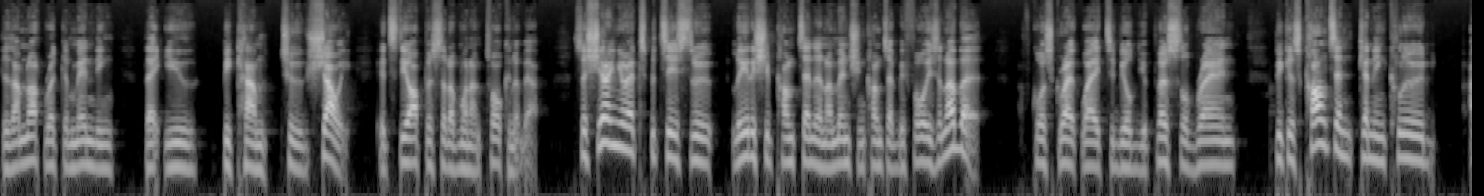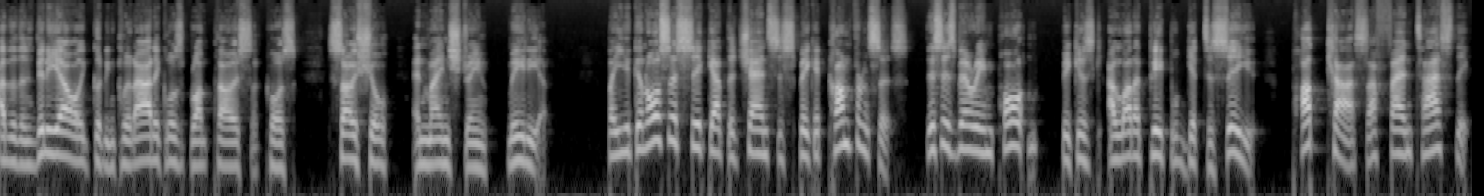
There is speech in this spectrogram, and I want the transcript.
Because I'm not recommending that you become too showy. It's the opposite of what I'm talking about. So sharing your expertise through leadership content, and I mentioned content before, is another, of course, great way to build your personal brand because content can include, other than video, it could include articles, blog posts, of course, social and mainstream media. But you can also seek out the chance to speak at conferences. This is very important because a lot of people get to see you. Podcasts are fantastic.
